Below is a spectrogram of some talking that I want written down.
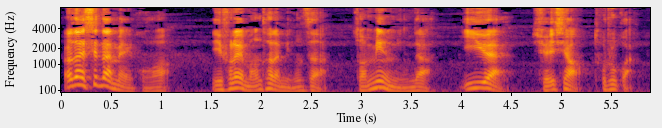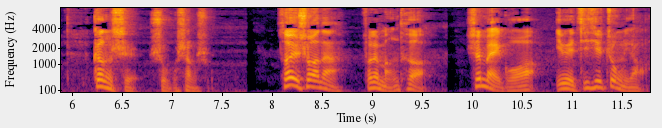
而在现在美国，以弗里蒙特的名字所命名的。医院、学校、图书馆更是数不胜数。所以说呢，弗里蒙特是美国一位极其重要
